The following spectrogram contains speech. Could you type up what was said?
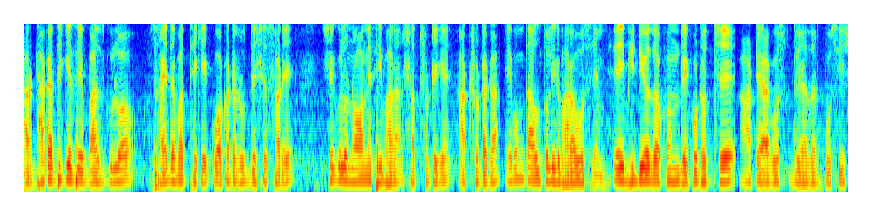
আর ঢাকা থেকে যে বাসগুলো সায়দাবাদ থেকে কুয়াকাটার উদ্দেশ্যে ছাড়ে, সেগুলো নন এসি ভাড়া সাতশো থেকে আটশো টাকা এবং তালতলির ভাড়াও সেম এই ভিডিও যখন রেকর্ড হচ্ছে আটই আগস্ট দুই হাজার পঁচিশ,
